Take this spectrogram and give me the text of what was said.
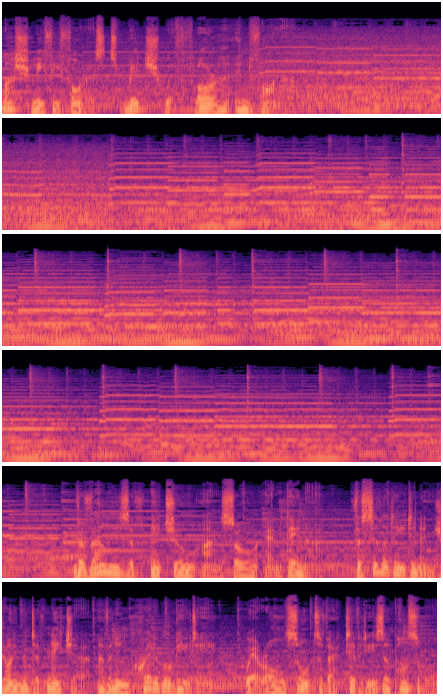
lush leafy forests rich with flora and fauna. The valleys of Hecho, Anso and Tena facilitate an enjoyment of nature of an incredible beauty where all sorts of activities are possible.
